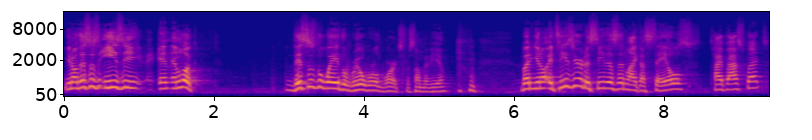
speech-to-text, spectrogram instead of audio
You know, this is easy. And, and look, this is the way the real world works for some of you. but, you know, it's easier to see this in like a sales type aspect.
